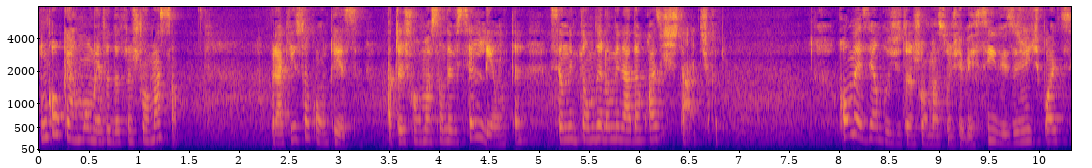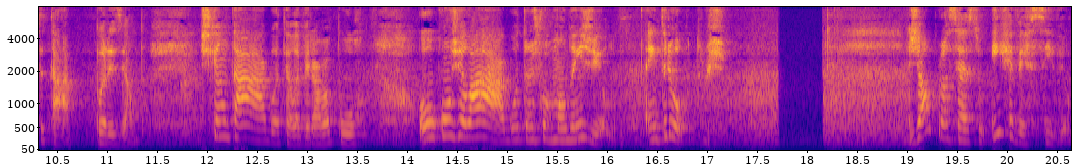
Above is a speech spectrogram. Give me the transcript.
em qualquer momento da transformação. Para que isso aconteça, a transformação deve ser lenta, sendo então denominada quase estática. Como exemplos de transformações reversíveis, a gente pode citar, por exemplo, esquentar a água até ela virar vapor, ou congelar a água transformando em gelo, entre outros. Já o processo irreversível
